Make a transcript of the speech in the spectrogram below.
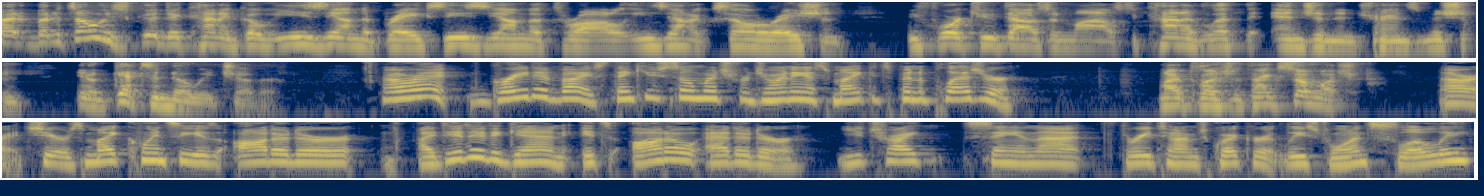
but but it's always good to kind of go easy on the brakes, easy on the throttle, easy on acceleration before 2,000 miles to kind of let the engine and transmission, you know, get to know each other. All right, great advice. Thank you so much for joining us, Mike. It's been a pleasure. My pleasure. Thanks so much. All right, cheers. Mike Quincy is auditor. I did it again. It's auto editor. You try saying that three times quicker, at least once, slowly.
